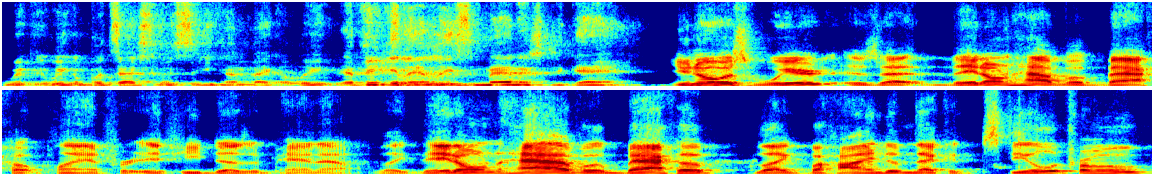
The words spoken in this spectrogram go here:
we we could potentially see him make a leap if he can at least manage the game. You know what's weird is that they don't have a backup plan for if he doesn't pan out. Like they don't have a backup like behind him that could steal it from him,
